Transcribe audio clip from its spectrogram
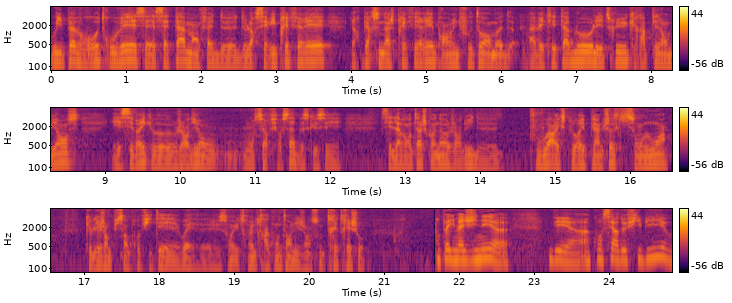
où ils peuvent retrouver cette âme en fait de, leur série préférée, leur personnage préféré, prendre une photo en mode avec les tableaux, les trucs, rappeler l'ambiance. Et c'est vrai qu'aujourd'hui on, on surfe sur ça parce que c'est l'avantage qu'on a aujourd'hui de pouvoir explorer plein de choses qui sont loin que les gens puissent en profiter. Et ouais, ils sont, ultra contents, les gens sont très très chauds. On peut imaginer euh, des, un concert de Phoebe ou...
